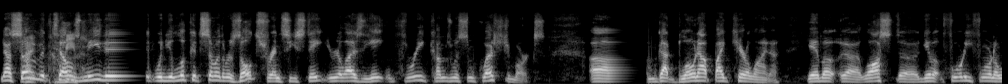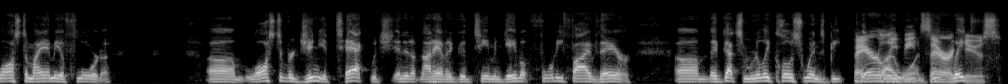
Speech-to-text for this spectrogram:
Now, some I, of it tells I mean, me that when you look at some of the results for NC State, you realize the eight and three comes with some question marks. Uh, got blown out by Carolina. Gave up, uh, lost, uh, gave up 44 and a loss to Miami of Florida Um, lost to Virginia Tech, which ended up not having a good team, and gave up 45 there. Um, they've got some really close wins. Beat barely beat one. Syracuse.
